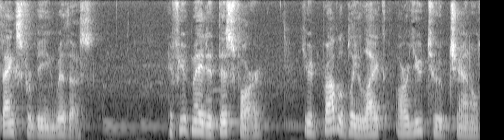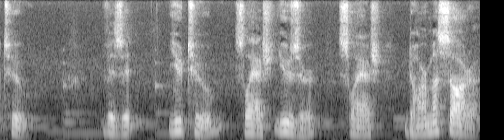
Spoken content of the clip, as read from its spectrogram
Thanks for being with us. If you've made it this far, you'd probably like our YouTube channel too. Visit YouTube slash user slash Dharmasara.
